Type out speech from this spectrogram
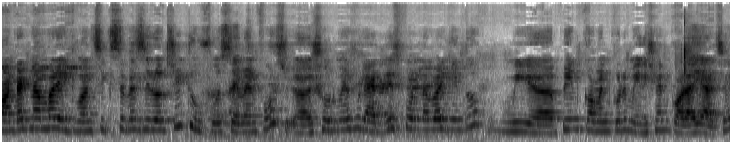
contact number eight one six seven zero three two four seven four শোরুমের ফুল অ্যাড্রেস ফোন নাম্বার কিন্তু পিন কমেন্ট করে মেনশন করাই আছে।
